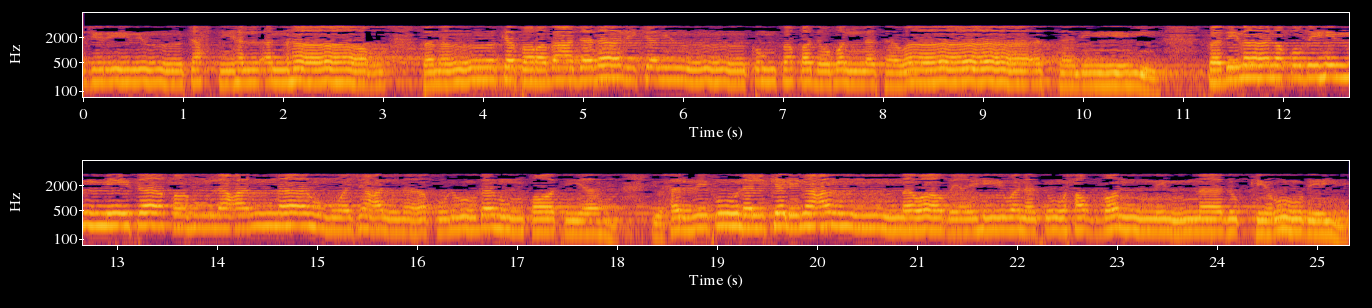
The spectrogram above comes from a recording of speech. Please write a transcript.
تجري من تحتها الأنهار فمن كفر بعد ذلك منكم فقد ضل سواء السبيل. فبما نقضهم ميثاقهم لعناهم وجعلنا قلوبهم قاتية يحرفون الكلم عن مواضعه ونسوا حظا مما ذكروا به.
